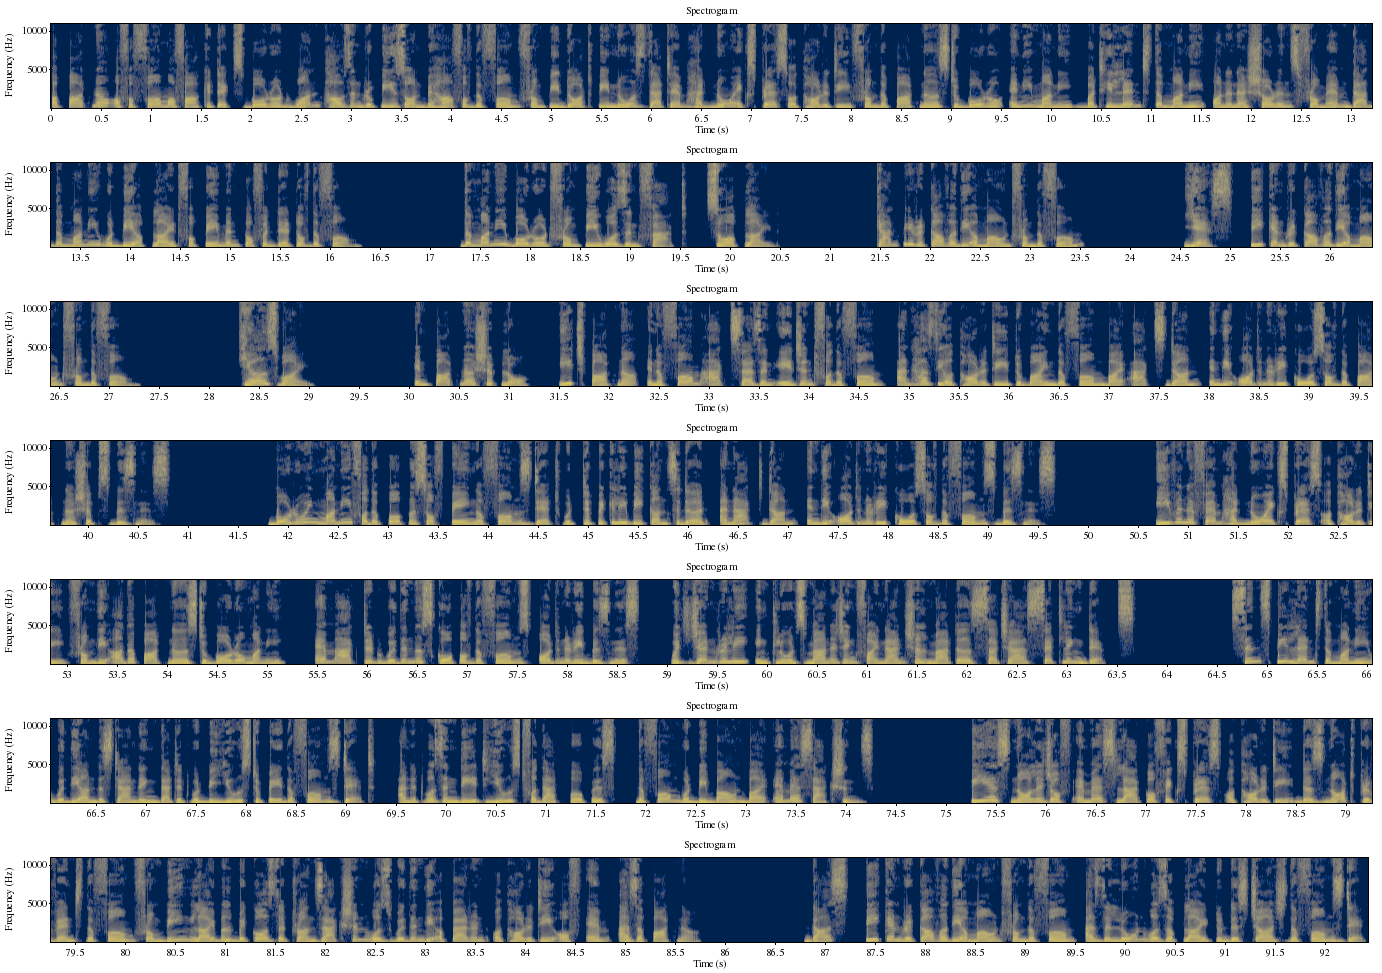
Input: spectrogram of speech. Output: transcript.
a partner of a firm of architects borrowed 1000 rupees on behalf of the firm from P. P knows that M had no express authority from the partners to borrow any money but he lent the money on an assurance from M that the money would be applied for payment of a debt of the firm. The money borrowed from P was in fact so applied. Can P recover the amount from the firm? Yes, P can recover the amount from the firm. Here's why. In partnership law, each partner in a firm acts as an agent for the firm and has the authority to bind the firm by acts done in the ordinary course of the partnership's business. Borrowing money for the purpose of paying a firm's debt would typically be considered an act done in the ordinary course of the firm's business. Even if M had no express authority from the other partners to borrow money, M acted within the scope of the firm's ordinary business which generally includes managing financial matters such as settling debts. Since P lent the money with the understanding that it would be used to pay the firm's debt, and it was indeed used for that purpose, the firm would be bound by MS actions. PS knowledge of MS lack of express authority does not prevent the firm from being liable because the transaction was within the apparent authority of M as a partner. Thus, P can recover the amount from the firm as the loan was applied to discharge the firm's debt.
